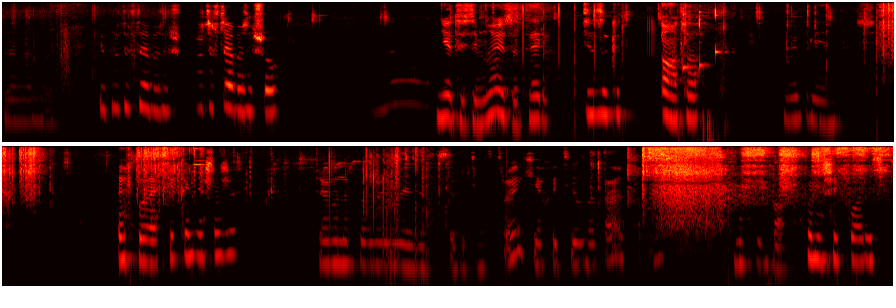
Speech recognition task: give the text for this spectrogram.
чи на нормальних? Я проти тебе зайшов. Проти тебе зайшов. Ні, ти зі мною затерів. Ти заки... А, так. Ой, блін. FPS, конечно же. Треба, напевно, знизити все-таки настройки. Я хотіла так, але не судьба. Вони ще й парить.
